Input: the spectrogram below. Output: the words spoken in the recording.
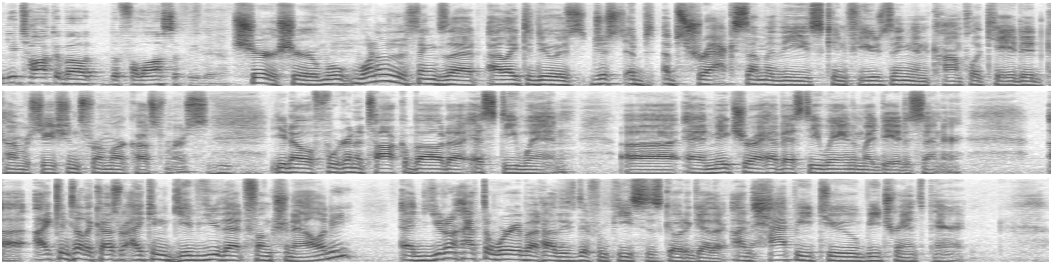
can you talk about the philosophy there? Sure, sure. Well, one of the things that I like to do is just ab abstract some of these confusing and complicated conversations from our customers. Mm -hmm. You know, if we're going to talk about uh, SD-WAN uh, and make sure I have SD-WAN in my data center, uh, I can tell the customer, I can give you that functionality and you don't have to worry about how these different pieces go together. I'm happy to be transparent.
